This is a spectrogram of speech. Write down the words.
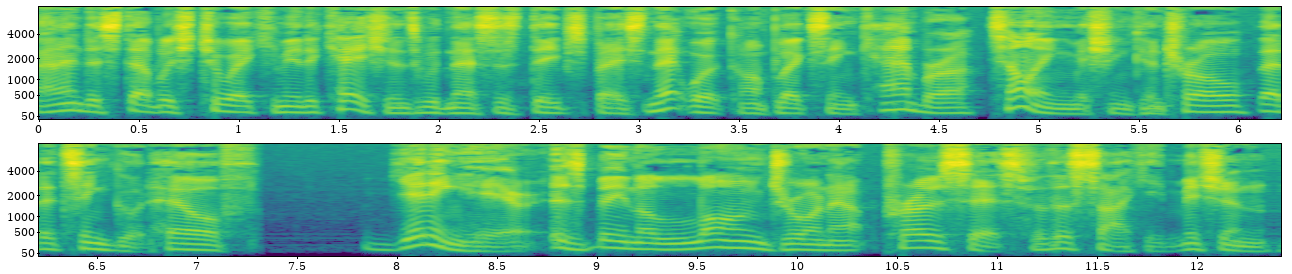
and established two-way communications with NASA's Deep Space Network complex in Canberra, telling Mission Control that it's in good health. Getting here has been a long drawn-out process for the Psyche mission.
